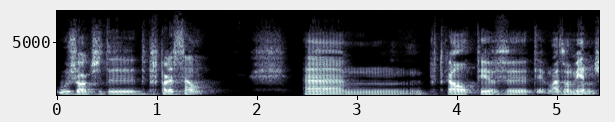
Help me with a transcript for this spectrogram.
os jogos de, de preparação. Ahm, Portugal teve, teve mais ou menos.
